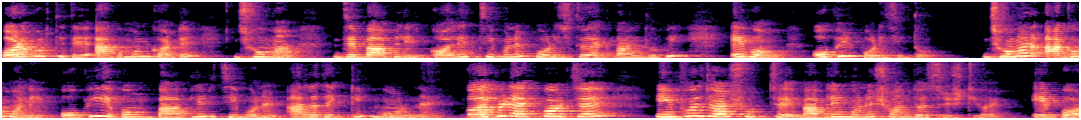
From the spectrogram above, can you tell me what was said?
পরবর্তীতে আগমন ঘটে ঝুমা, যে বাবলির কলেজ জীবনের পরিচিত এক বান্ধবী এবং অভির পরিচিত। ঝুমার আগমনে অভি এবং বাবলির জীবনের আলাদা একটি মোড় নেয়। গল্পের এক পর্যায়ে ইম্ফল যাওয়ার সূত্রে বাবলির মনে সন্দেহ সৃষ্টি হয়। এরপর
